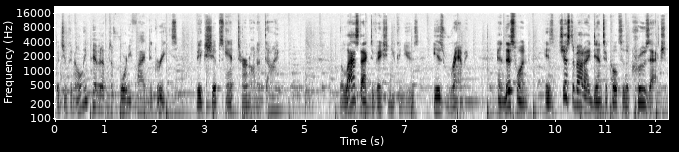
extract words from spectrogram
but you can only pivot up to 45 degrees. Big ships can't turn on a dime. The last activation you can use is ramming, and this one is just about identical to the cruise action.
